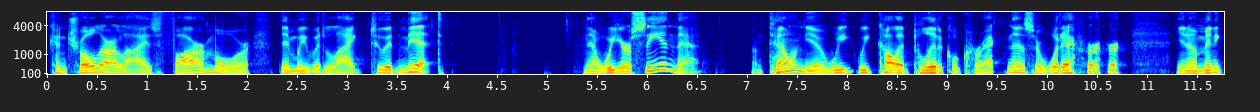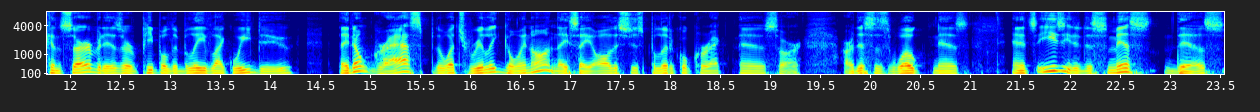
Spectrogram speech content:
control our lives far more than we would like to admit. Now, we are seeing that. I'm telling you, we, we call it political correctness or whatever. you know, many conservatives or people that believe like we do, they don't grasp what's really going on. They say, "Oh, this is just political correctness," or "or this is wokeness," and it's easy to dismiss this.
